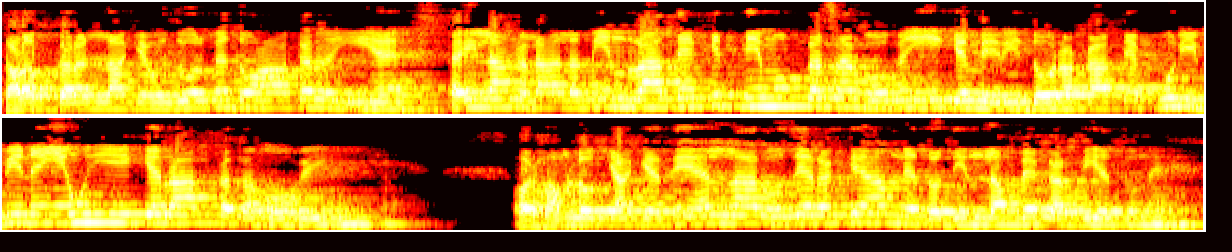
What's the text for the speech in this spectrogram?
تڑپ کر اللہ کے حضور میں دعا کر رہی ہیں۔ الہ العالمین، راتیں کتنی مختصر ہو گئی کہ میری دو رکاتیں پوری بھی نہیں ہوئی کہ رات ختم ہو گئی۔ اور ہم لوگ کیا کہتے ہیں، اللہ روزے رکھے ہم نے تو دن لمبے کر دیے تھی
